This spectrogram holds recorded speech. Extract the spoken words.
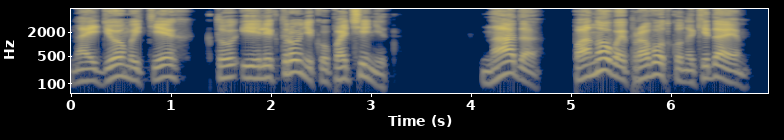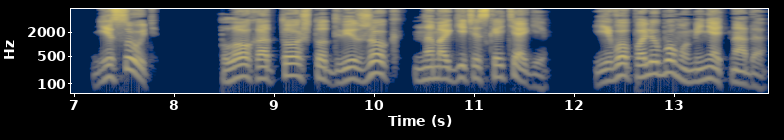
Найдем и тех, кто и электронику починит. Надо, по новой проводку накидаем. Не суть. Плохо то, что движок на магической тяге. Его по-любому менять надо.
